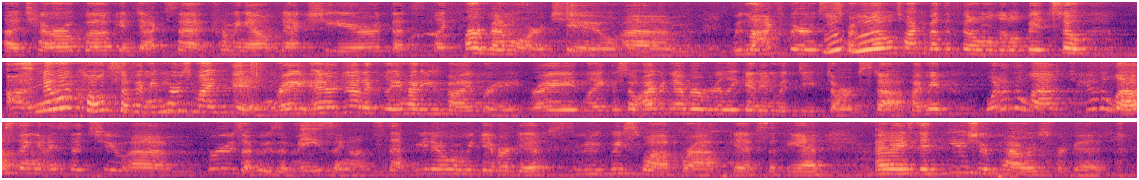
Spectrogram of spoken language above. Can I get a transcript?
a tarot book and deck set coming out next year. That's like part memoir too, um, with my experiences from. And I will talk about the film a little bit. So. Uh, no occult stuff. I mean, here's my thing, right? Energetically, how do you vibrate, right? Like, so I would never really get in with deep, dark stuff. I mean, one of the last, do you know the last thing I said to um, Bruza, who's amazing on set? You know, when we gave our gifts, we, we swap wrap gifts at the end, and I said, use your powers for good.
